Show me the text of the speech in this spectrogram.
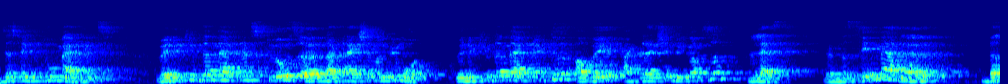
Just take two magnets. When you keep the magnets closer, the attraction will be more. When you keep the magnet away, attraction becomes less. In the same manner, the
